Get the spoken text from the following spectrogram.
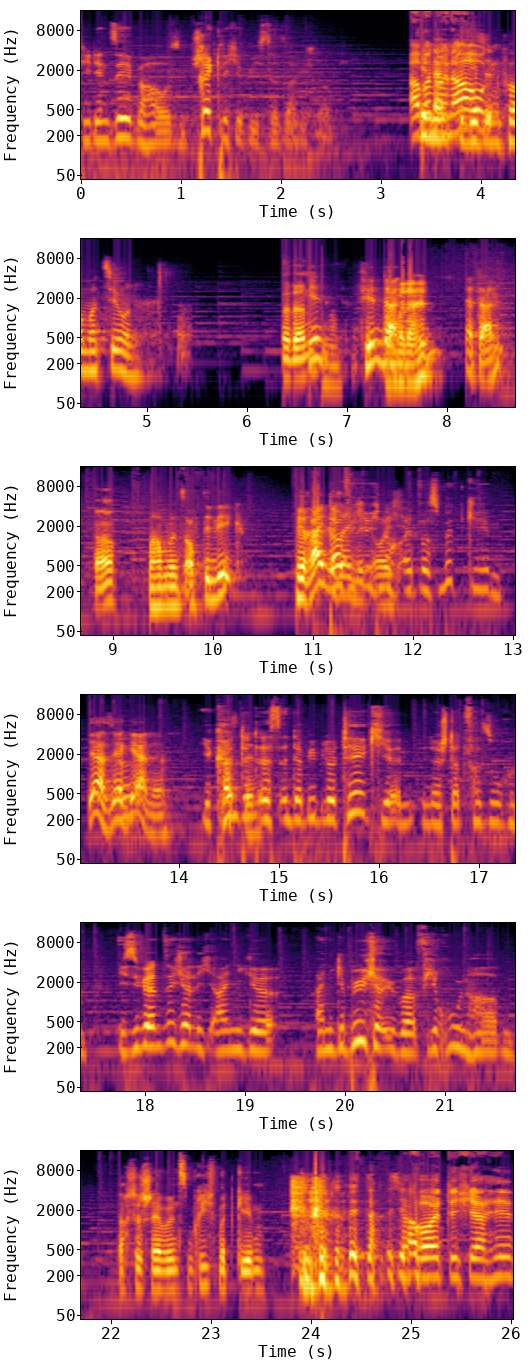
die den See behausen. Schreckliche Biester, sage ich glaube ich. Aber vielen neun Dank für diese Augen! Information. Na dann, Vielen, vielen Dank. wir dahin? Na dann, ja. machen wir uns auf den Weg. Wir rein Darf sein ich mit euch euch. noch etwas mitgeben? Ja, sehr Äh, gerne. Ihr könntet es in der Bibliothek hier in, in der Stadt versuchen. Ich, sie werden sicherlich einige, einige Bücher über Firun haben. Dachte schnell, will uns einen Brief mitgeben. Dachte ich Da auch. wollte ich ja hin.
